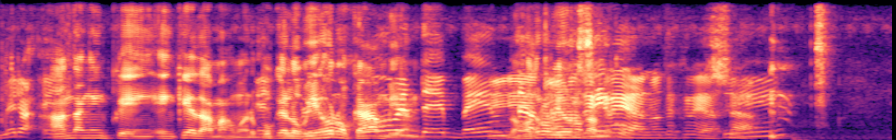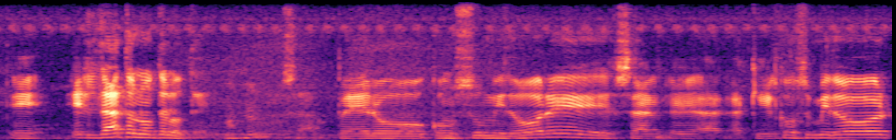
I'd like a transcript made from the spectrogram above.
Mira, el- ¿Andan en, qué- en, en qué edad más o menos? Porque los viejos no cambian. De Sí, 20 Nosotros a viejos no no te 35. creas, no te creas. O sea, Sí. eh, el dato no te lo tengo. o sea, pero consumidores, o sea, eh, aquí el consumidor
